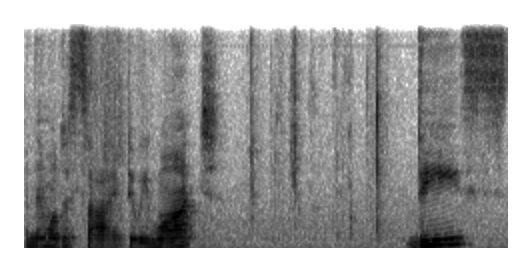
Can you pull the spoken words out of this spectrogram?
And then we'll decide, do we want these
